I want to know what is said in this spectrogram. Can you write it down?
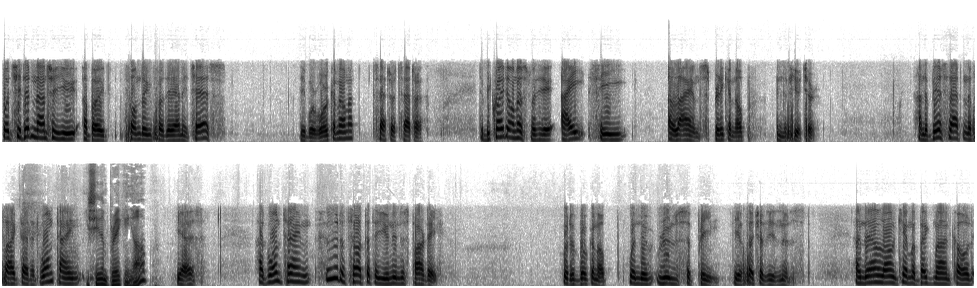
But she didn't answer you about funding for the NHS. They were working on it, etc., etc. To be quite honest with you, I see Alliance breaking up in the future. And to base that on the fact that at one time You see them breaking up? Yes. At one time, who would have thought that the Unionist Party would have broken up when they ruled supreme, the official Unionist? And then along came a big man called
